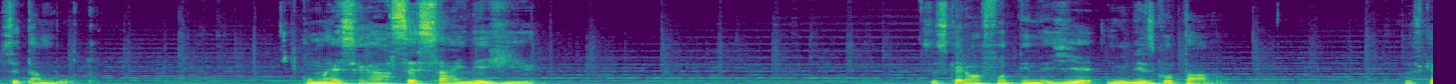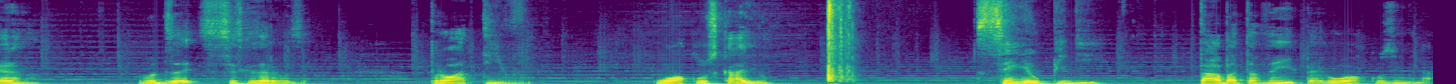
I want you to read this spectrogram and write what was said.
você está morto. Comece a acessar a energia. Vocês querem uma fonte de energia inesgotável? Vocês querem não? Eu vou dizer, se vocês quiserem eu vou dizer. Proativo. O óculos caiu. Sem eu pedir. Tabata vem e pega o óculos e me dá.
